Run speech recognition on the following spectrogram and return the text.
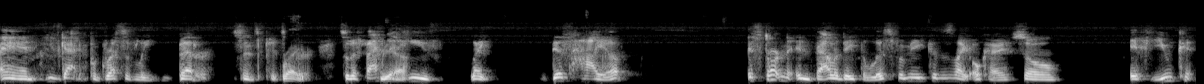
and he's gotten progressively better since Pittsburgh. Right. So the fact Yeah. that he's like this high up, it's starting to invalidate the list for me because it's like, okay, so if you can,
